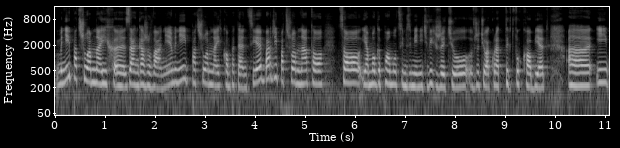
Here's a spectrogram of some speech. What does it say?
mniej patrzyłam na ich e, zaangażowanie, mniej patrzyłam na ich kompetencje, bardziej patrzyłam na to, co ja mogę pomóc im zmienić w ich życiu, w życiu akurat tych dwóch kobiet. E, I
